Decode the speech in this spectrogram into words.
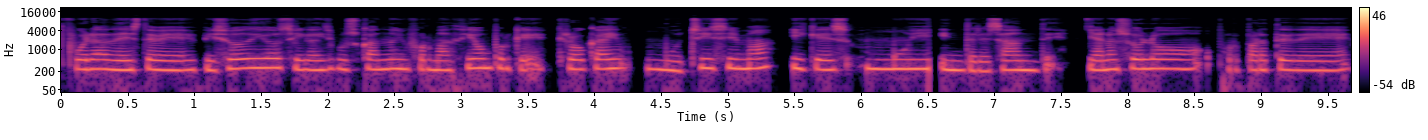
fuera de este episodio sigáis buscando información porque creo que hay muchísima y que es muy interesante, ya no solo por parte de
